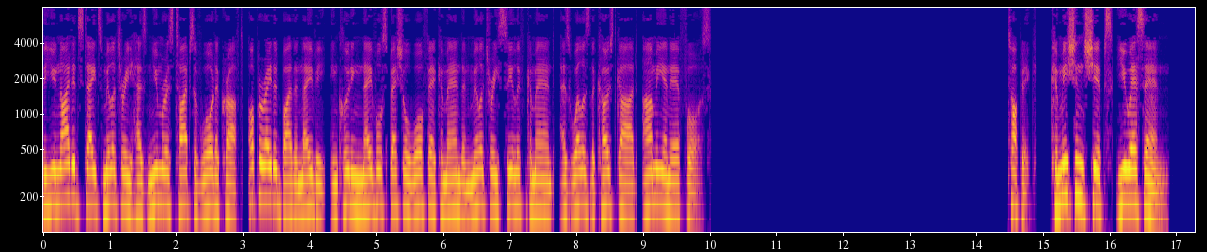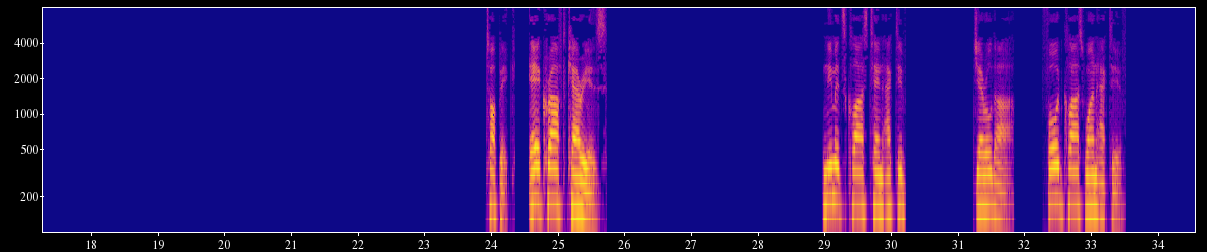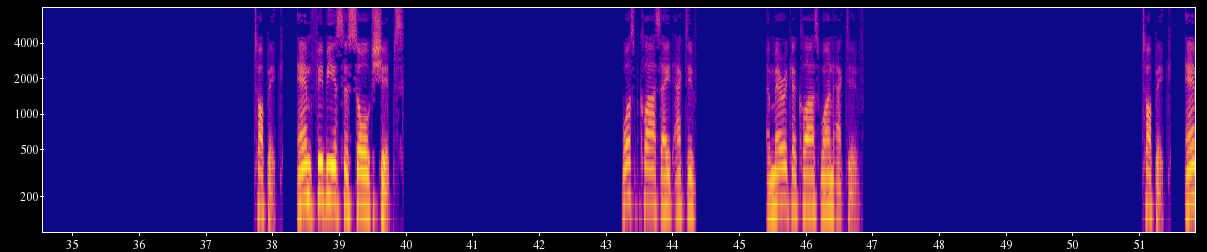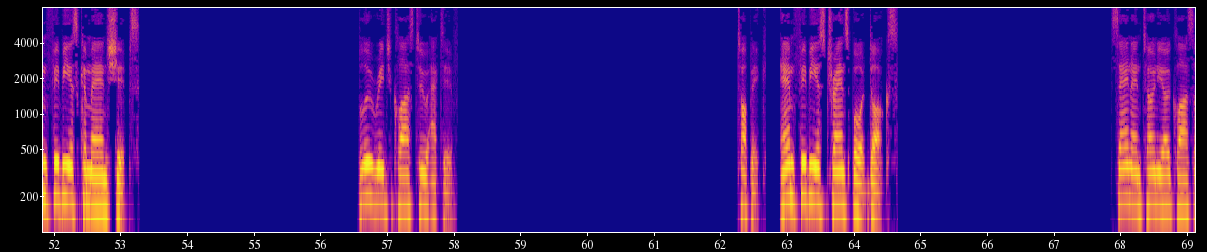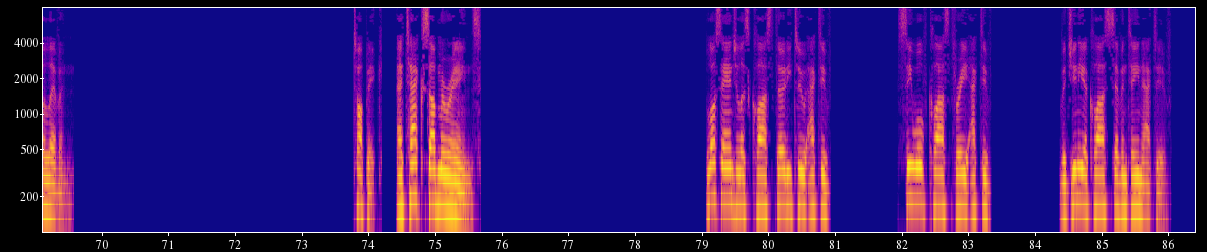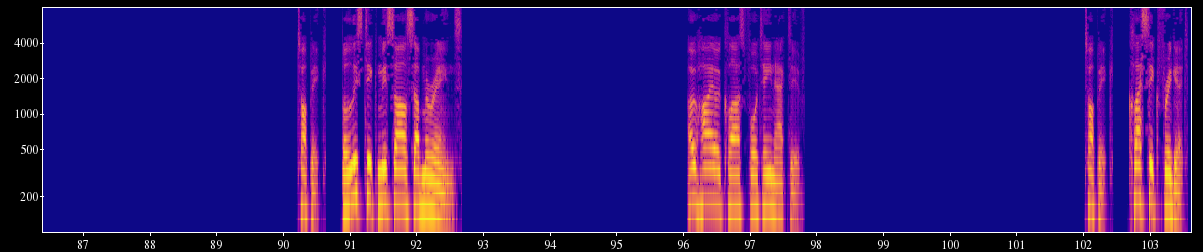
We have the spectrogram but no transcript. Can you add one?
The United States military has numerous types of watercraft, operated by the Navy, including Naval Special Warfare Command and Military Sealift Command, as well as the Coast Guard, Army and Air Force. Commission ships USN. Aircraft carriers Nimitz Class 10 active. Gerald R. Ford Class 1 active. Topic: Amphibious assault ships. Wasp Class 8 active. America Class 1 active. Topic: Amphibious command ships. Blue Ridge Class 2 active Topic: Amphibious transport docks. San Antonio Class 11. Topic: Attack submarines. Los Angeles Class 32 active. Seawolf Class 3 active. Virginia Class 17 active. Topic: Ballistic missile submarines. Ohio Class 14 active. Classic frigate.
